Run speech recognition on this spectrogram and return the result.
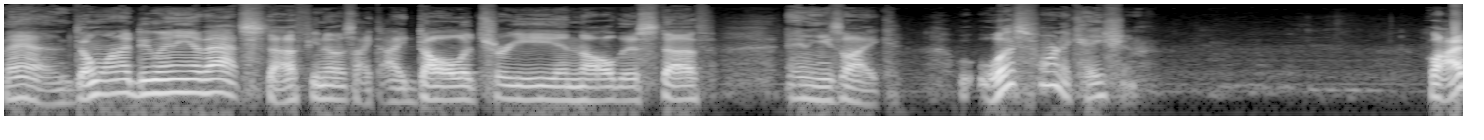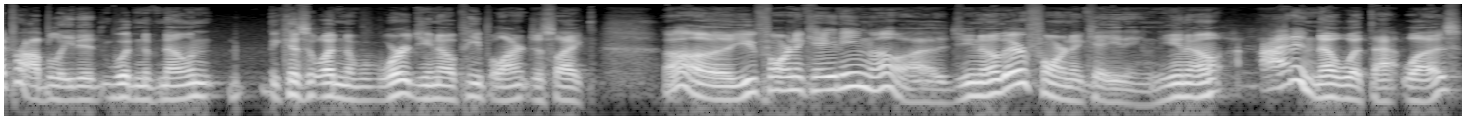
Man, don't want to do any of that stuff. You know, it's like idolatry and all this stuff. And he's like, what's fornication? Well, I probably did, wouldn't have known because it wasn't a word you know. People aren't just like, oh, you fornicating? Oh, uh, you know they're fornicating. You know, I didn't know what that was.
